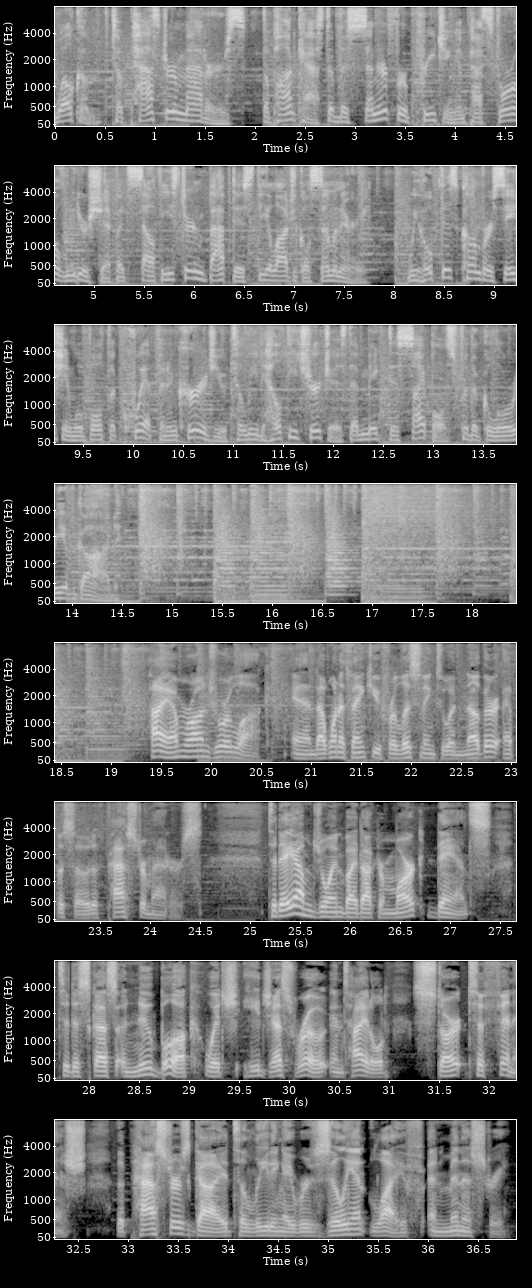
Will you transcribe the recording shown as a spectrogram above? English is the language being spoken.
Welcome to Pastor Matters, the podcast of the Center for Preaching and Pastoral Leadership at Southeastern Baptist Theological Seminary. We hope this conversation will both equip and encourage you to lead healthy churches that make disciples for the glory of God. Hi, I'm Ronjour Locke, and I want to thank you for listening to another episode of Pastor Matters. Today I'm joined by Dr. Mark Dance to discuss a new book which he just wrote entitled Start to Finish The Pastor's Guide to Leading a Resilient Life and Ministry.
